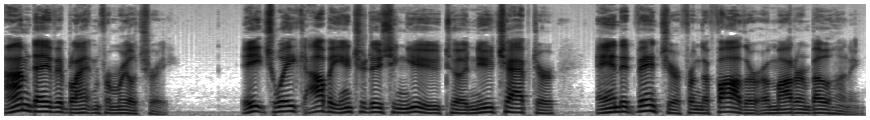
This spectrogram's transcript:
I'm David Blanton from Realtree. Each week, I'll be introducing you to a new chapter and adventure from the father of modern bow hunting.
